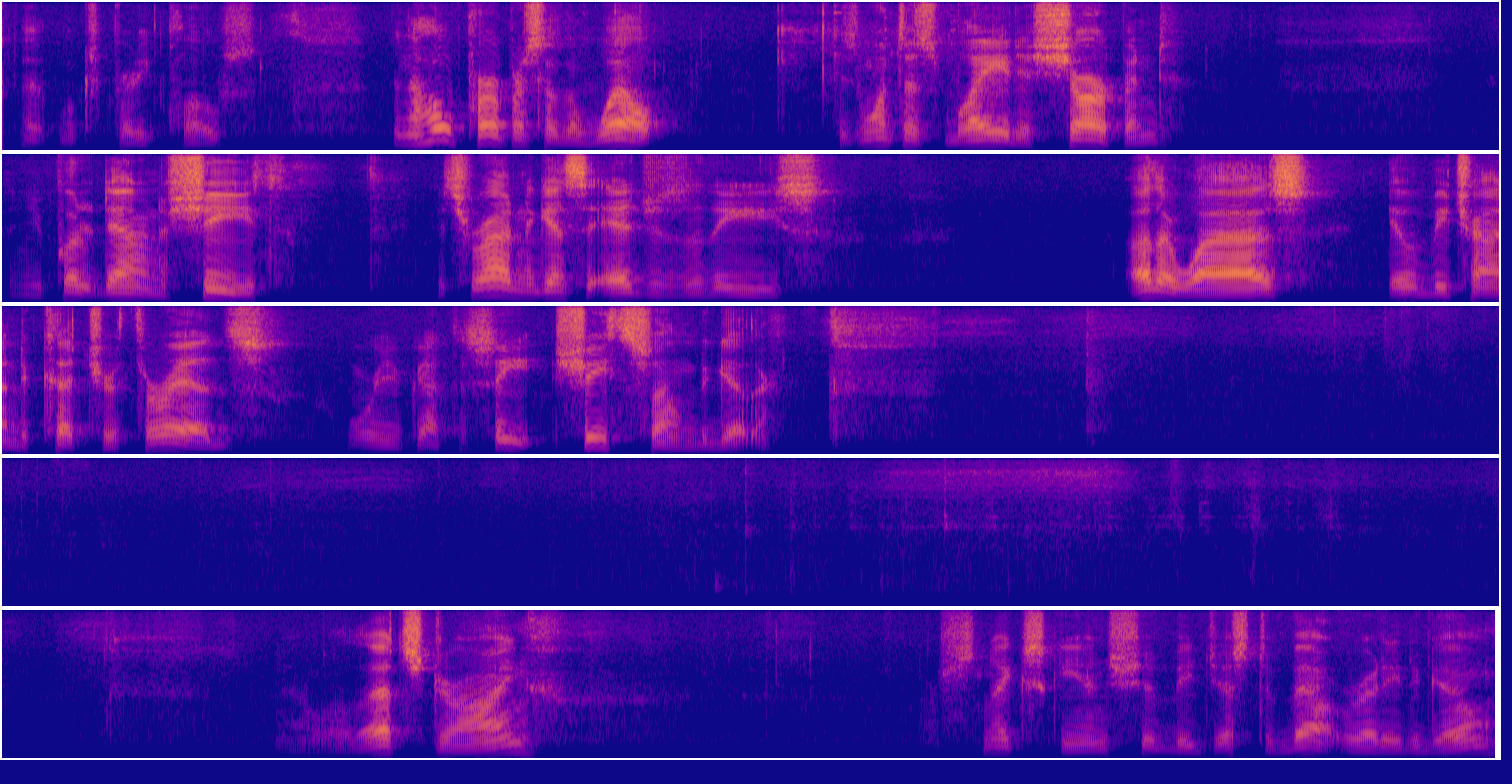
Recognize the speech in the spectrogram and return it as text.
That looks pretty close. And the whole purpose of the welt is once this blade is sharpened and you put it down in a sheath, it's riding against the edges of these. Otherwise, it would be trying to cut your threads where you've got the sheath sewn together. That's drying. Our snake skin should be just about ready to go.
